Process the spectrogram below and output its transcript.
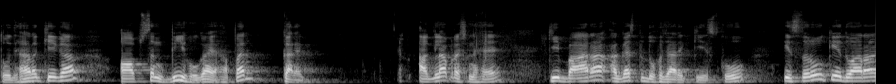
तो ध्यान रखिएगा ऑप्शन बी होगा यहाँ पर करेक्ट अगला प्रश्न है कि 12 अगस्त 2021 को इसरो के द्वारा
